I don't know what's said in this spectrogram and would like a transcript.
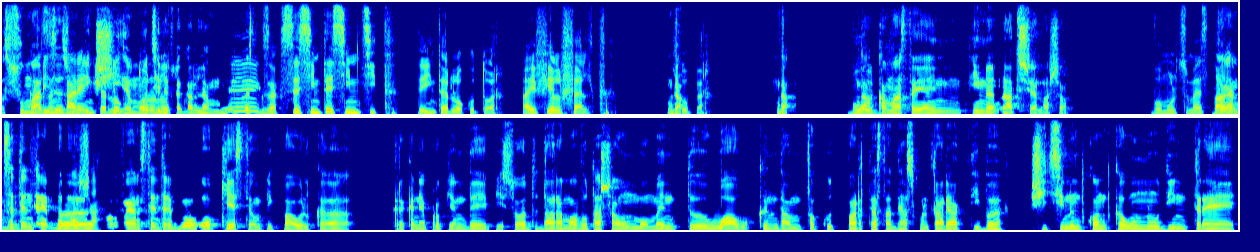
sumarizez un pic și emoțiile pe care le-am găsit. Exact, se simte simțit de interlocutor. I feel felt. Da. Super. Da. Bun. Da, cam asta e în, in a nutshell, așa. Vă mulțumesc tare voiam mult. Să te întreb, Așa. voiam să te întreb o, o chestie un pic, Paul, că cred că ne apropiem de episod, dar am avut așa un moment uh, wow când am făcut partea asta de ascultare activă și ținând cont că unul dintre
